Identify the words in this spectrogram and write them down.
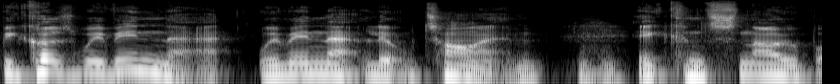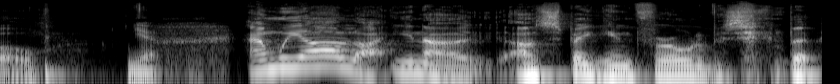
because within that within that little time, Mm-hmm. it can snowball. Yeah. And we are like, you know, I'm speaking for all of us, but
